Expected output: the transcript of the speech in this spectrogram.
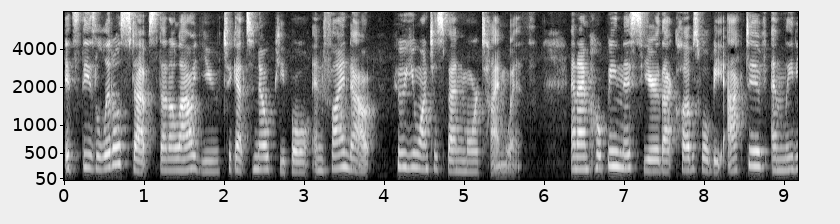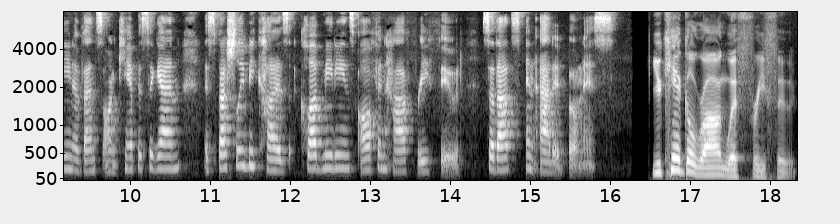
It's these little steps that allow you to get to know people and find out who you want to spend more time with and I'm hoping this year that clubs will be active and leading events on campus again, especially because club meetings often have free food, so that's an added bonus. You can't go wrong with free food.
